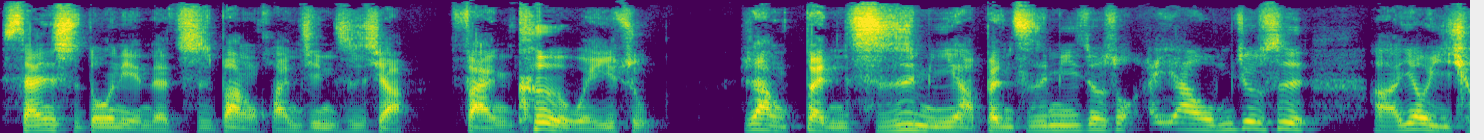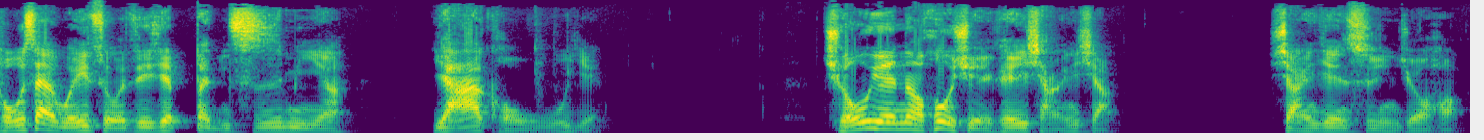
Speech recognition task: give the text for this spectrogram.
三十多年的职棒环境之下反客为主，让本职迷啊，本职迷就说：“哎呀，我们就是啊，要以球赛为主的这些本职迷啊，哑口无言。”球员呢，或许也可以想一想，想一件事情就好：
